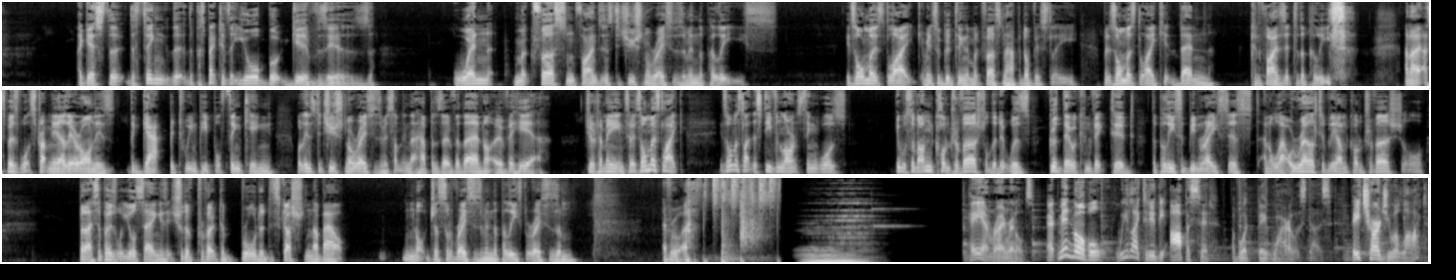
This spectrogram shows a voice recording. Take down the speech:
I guess the the thing the the perspective that your book gives is when Macpherson finds institutional racism in the police, it's almost like, I mean, it's a good thing that Macpherson happened, obviously, but it's almost like it then confines it to the police. and I, I suppose what struck me earlier on is the gap between people thinking, well, institutional racism is something that happens over there, not over here. Do you know what I mean? So it's almost like, it's almost like the Stephen Lawrence thing was, it was sort of uncontroversial that it was good they were convicted, the police had been racist and all that, or relatively uncontroversial. But I suppose what you're saying is it should have provoked a broader discussion about not just sort of racism in the police, but racism everywhere. Hey, I'm Ryan Reynolds. At Mint Mobile, we like to do the opposite of what Big Wireless does. They charge you a lot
